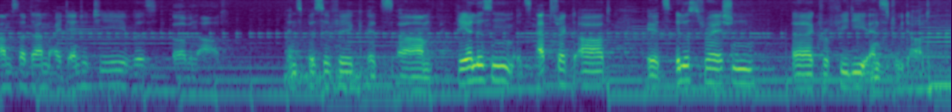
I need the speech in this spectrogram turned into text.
Amsterdam identity with urban art. In specific, it's um, realism, it's abstract art, it's illustration, uh, graffiti, and street art.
